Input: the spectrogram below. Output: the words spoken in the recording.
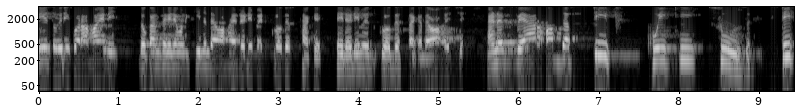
নিয়ে তৈরি করা হয়নি। দোকান থেকে যেমন কিনে দেওয়া হয় রেডিমেড ক্লোদেস থাকে, সেই রেডিমেড ক্লোদেস তাকে দেওয়া হয়েছে। And a pair of the stiff squeaky shoes stiff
